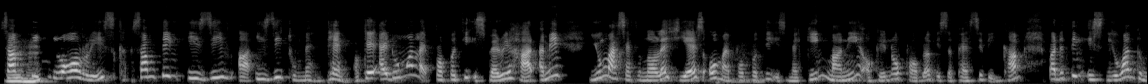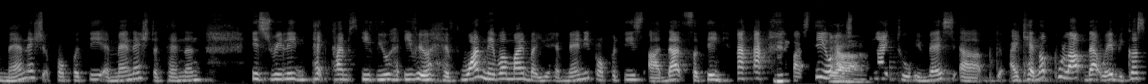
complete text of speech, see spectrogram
something mm-hmm. low risk, something easy, uh, easy to maintain. Okay, I don't want like property is very hard. I mean, you must have knowledge. Yes, oh, my property is making money. Okay, no problem. It's a passive income. But the thing is, you want to manage a property and manage the tenant. It's really take times. If you if you have one, never mind. But you have many properties. Uh, that's the thing. but still, yeah. I still like to invest. Uh, I cannot pull out that way because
